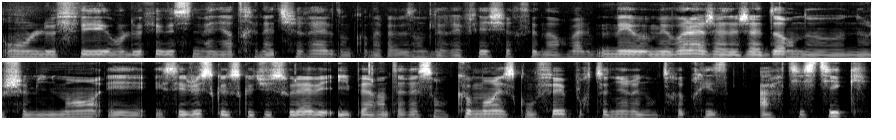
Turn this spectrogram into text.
On le fait, on le fait aussi de manière très naturelle, donc on n'a pas besoin de le réfléchir, c'est normal. Mais, euh, mais voilà, j'a- j'adore nos, nos cheminements et, et c'est juste que ce que tu soulèves est hyper intéressant. Comment est-ce qu'on fait pour tenir une entreprise artistique?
